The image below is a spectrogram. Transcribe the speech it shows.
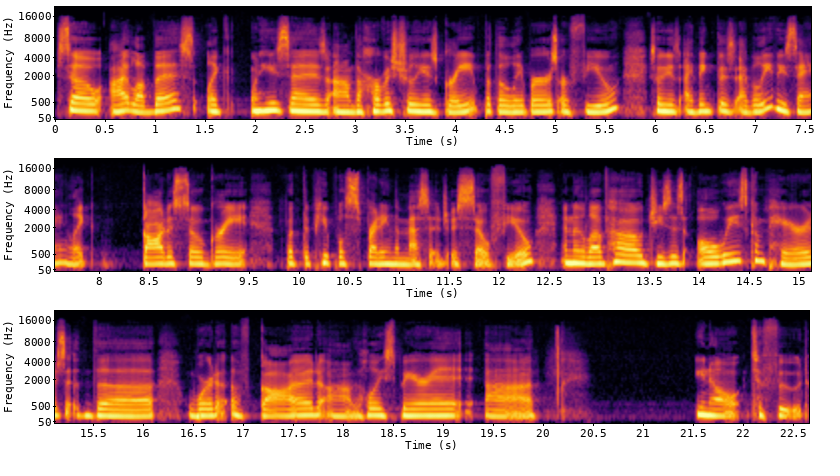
So I love this. Like when he says um, the harvest truly is great, but the laborers are few. So he's, I think this, I believe he's saying like God is so great, but the people spreading the message is so few. And I love how Jesus always compares the word of God, um, the Holy Spirit, uh, you know, to food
